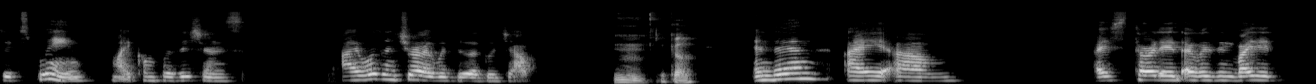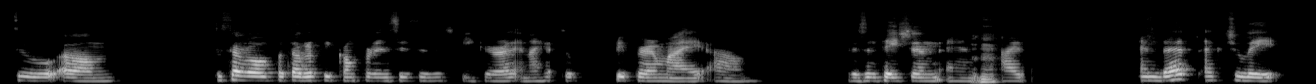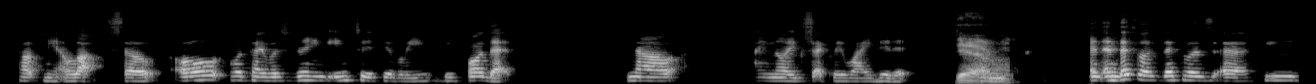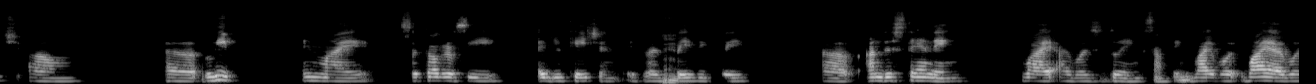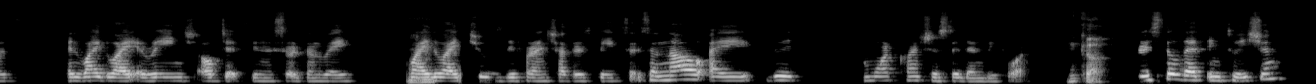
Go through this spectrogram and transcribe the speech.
to explain my compositions, I wasn't sure I would do a good job. Mm, okay. And then I, um, I started, I was invited to, um, to several photography conferences as a speaker and I had to prepare my, um, presentation and mm-hmm. I, and that actually taught me a lot. So all what I was doing intuitively before that, now I know exactly why I did it. Yeah. And, and, and that was, that was a huge, um, uh, leap in my photography education. It was mm. basically uh, understanding why I was doing something, why why I was, and why do I arrange objects in a certain way? Why mm-hmm. do I choose different shutter speeds? So, so now I do it more consciously than before. Okay. There's still that intuition.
